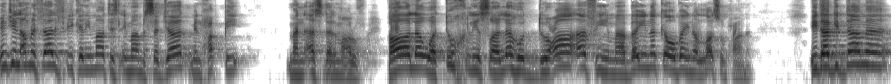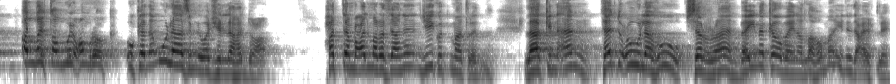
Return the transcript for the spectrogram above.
نجي الأمر الثالث في كلمات الإمام السجاد من حق من أسدى المعروف. قال وتخلص له الدعاء فيما بينك وبين الله سبحانه. إذا قدامه الله يطول عمرك. وكذا مو لازم لوجه الله الدعاء. حتى بعد مرة ثانية نجيك ما تردنا لكن أن تدعو له سرا بينك وبين الله ما يريد دعيت له.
